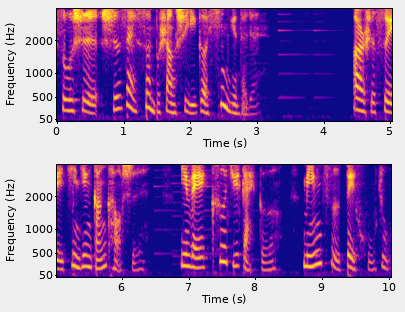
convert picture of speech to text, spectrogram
苏轼实在算不上是一个幸运的人。二十岁进京赶考时，因为科举改革，名字被糊住，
